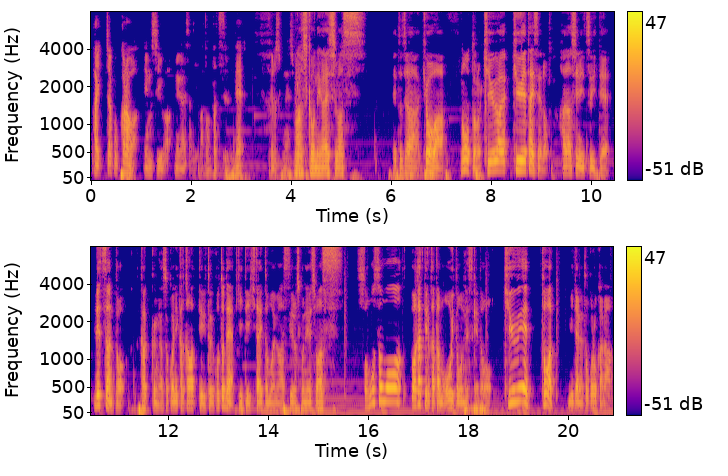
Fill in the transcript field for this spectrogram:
はい、じゃあここからは MC はメガヤさんにバトンタッチするんで、よろしくお願いします。よろしくお願いします。えっ、と、じゃあ今日はノートの QA, QA 体制の話について、レッツさんとかっくんがそこに関わっているということで聞いていきたいと思います。よろしくお願いします。そもそも分かってる方も多いと思うんですけど、QA とはみたいなところから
